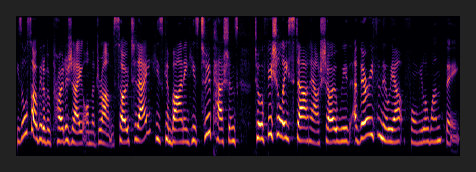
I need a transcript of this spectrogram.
He's also a bit of a protege on the drums. So today he's combining his two passions to officially start our show with a very familiar Formula One theme.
